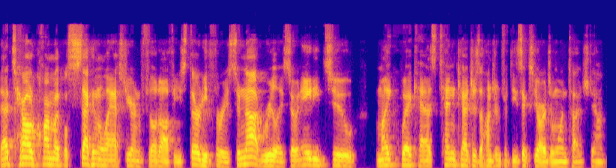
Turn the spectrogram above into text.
That's Harold Carmichael's second to last year in Philadelphia. He's 33. So not really. So in 82, Mike Quick has 10 catches, 156 yards, and one touchdown.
